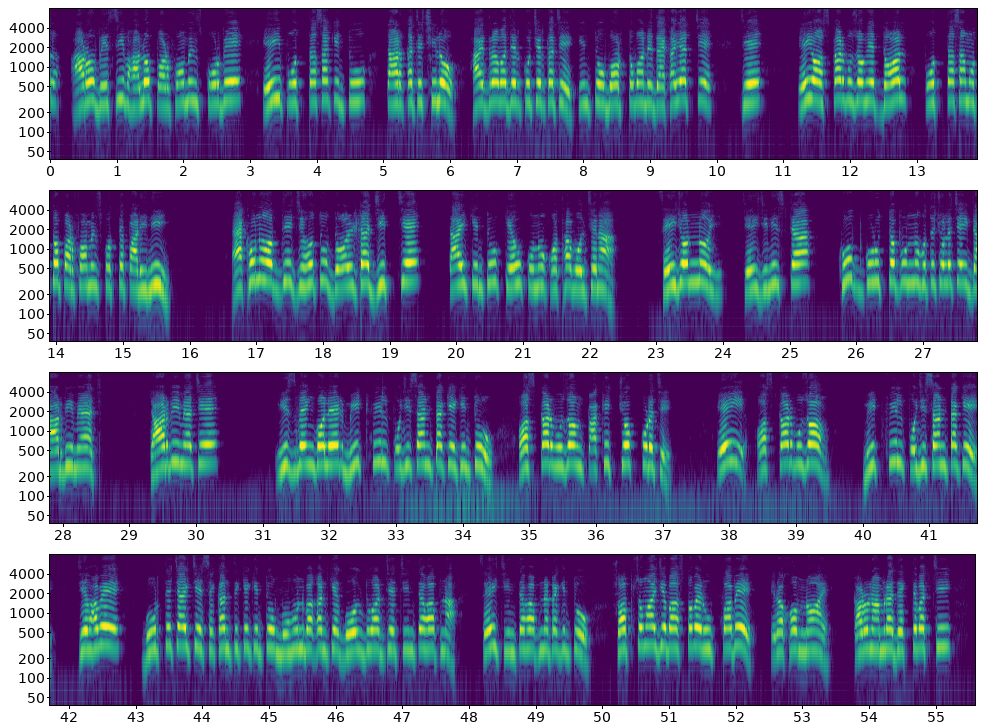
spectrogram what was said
আরও বেশি ভালো পারফরমেন্স করবে এই প্রত্যাশা কিন্তু তার কাছে ছিল, হায়দ্রাবাদের কোচের কাছে। কিন্তু বর্তমানে দেখা যাচ্ছে যে এই অস্কার বুজংয়ের দল প্রত্যাশা মতো পারফরমেন্স করতে পারিনি। এখনও অবধি যেহেতু দলটা জিতছে, তাই কিন্তু কেউ কোনো কথা বলছে না। সেই জন্যই যেই জিনিসটা খুব গুরুত্বপূর্ণ হতে চলেছে এই ডার্বি ম্যাচ। ডার্বি ম্যাচে ইস্টবেঙ্গলের মিডফিল্ড পজিশানটাকে কিন্তু অস্কার বুজং পাখির চোখ করেছে। এই অস্কার বুজং মিডফিল্ড পজিশানটাকে যেভাবে গড়তে চাইছে, সেখান থেকে কিন্তু মোহনবাগানকে গোল দেওয়ার যে চিন্তাভাবনা, সেই চিন্তাভাবনাটা কিন্তু সবসময় যে বাস্তবে রূপ পাবে এরকম নয়। কারণ আমরা দেখতে পাচ্ছি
